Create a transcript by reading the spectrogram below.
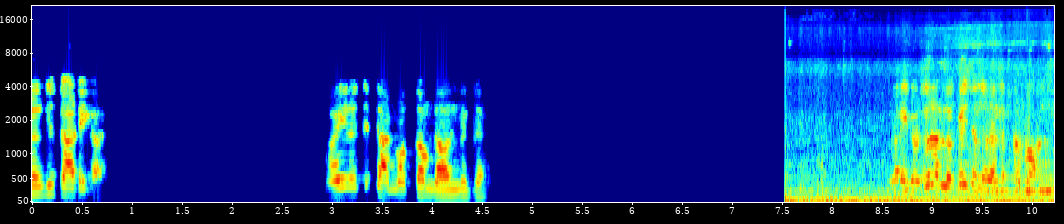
నుంచి స్టార్ట్ ఇక. ఈ నుంచి స్టార్ట్ మొత్తం డౌన్ దిగ్ మరి ఇక్కడ చూడండి లొకేషన్ చూడండి ఎంత బాగుంది.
